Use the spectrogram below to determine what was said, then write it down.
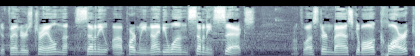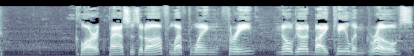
Defenders trail 70, uh, pardon me, 91-76. Northwestern basketball. Clark. Clark passes it off. Left wing three. No good by Kaylin Groves.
